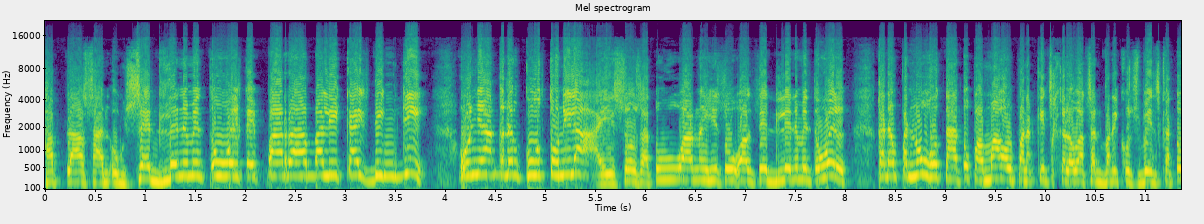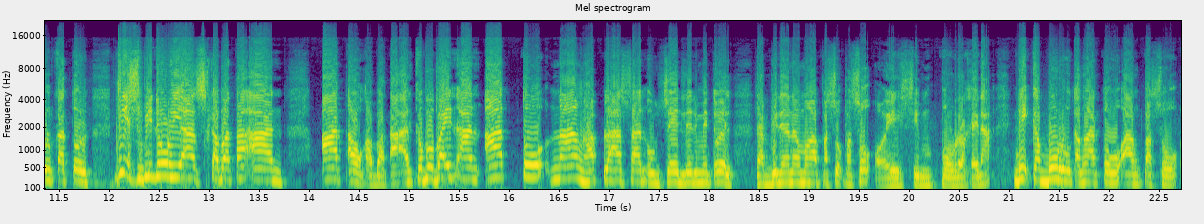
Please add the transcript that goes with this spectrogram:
haplasan og said liniment oil kay para malikay dinggi. Unya ka ng kuto nila. Ay, so sa tuwa ng hisuag said liniment oil. Kanang panuhot nato pamaol panakit sa kalawasan varicose veins katol-katol. Disbidurias kabataan at aw kabataan kababayan ato ng haplasan og said liniment oil. Labi na ng mga paso-paso. Oy, simpura kay na. Di kaburot ang ato ang paso.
